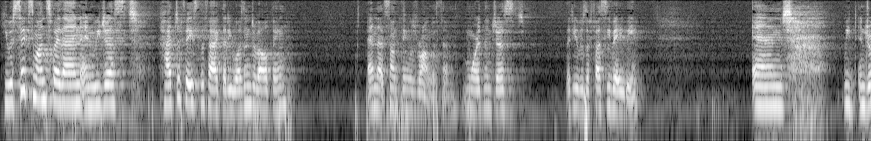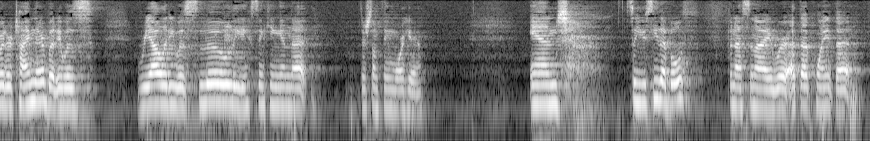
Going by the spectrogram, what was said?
he was six months by then, and we just had to face the fact that he wasn't developing and that something was wrong with him, more than just that he was a fussy baby. And we enjoyed our time there, but it was reality was slowly sinking in that there's something more here. And so you see that both Vanessa and I were at that point that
